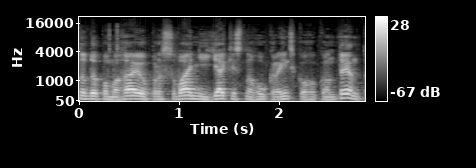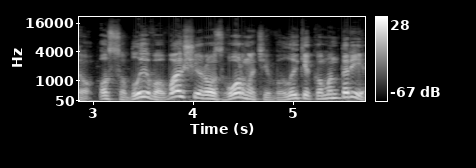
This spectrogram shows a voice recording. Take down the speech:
дійсно допомагає у просуванні якісного українського контенту, особливо ваші розгорнуті великі коментарі,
